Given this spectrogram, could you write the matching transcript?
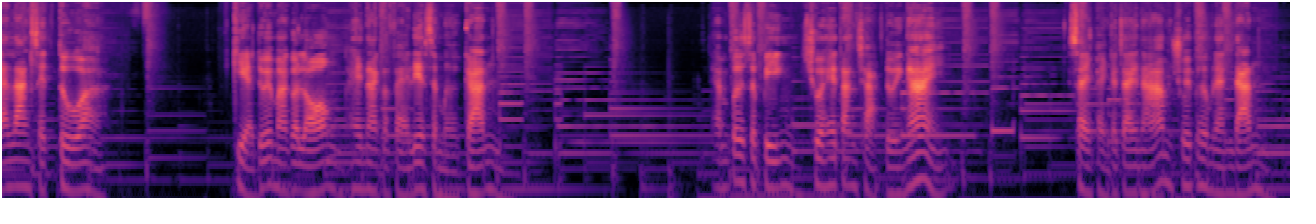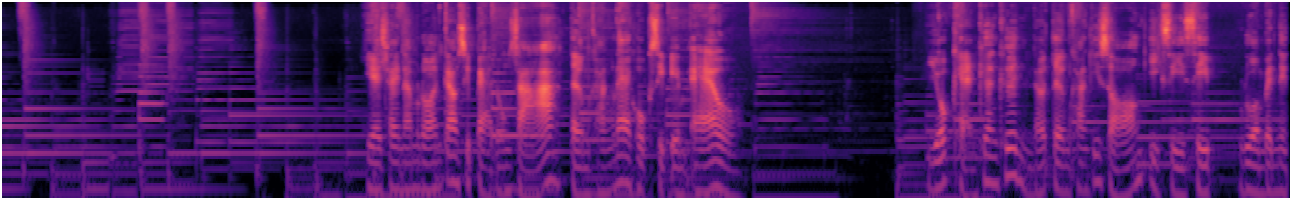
ด้านล่างเซตตัว เกลี่ยด้วยมากระลองให้หน้ากาแฟเรียบเสมอกันแทมเปอร์สปริงช่วยให้ตั้งฉากโดยง่าย ใส่แผ่นกระจายน้ำช่วยเพิ่มแรงดัน เฮียใช้น้ำร้อน 98 องศา เติมครั้งแรก 60 ml ยกแขนเครื่องขึ้นแล้วเติมครั้งที่ 2 อีก 40 รวมเป็น 100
